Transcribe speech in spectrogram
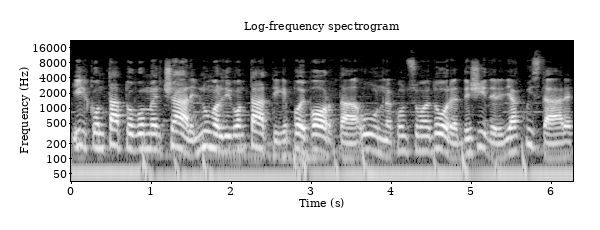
il contatto commerciale, il numero di contatti che poi porta un consumatore a decidere di acquistare,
